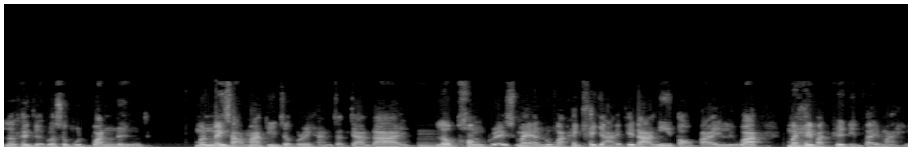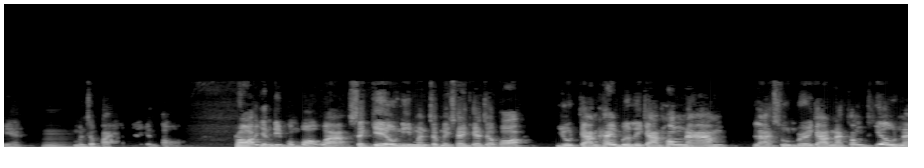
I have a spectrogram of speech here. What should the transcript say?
แล้วถ้าเกิดว่าสมมติวันหนึ่ง มันไม่สามารถที่จะบริหารจัดการได้อืมแล้วคอนเกรสไม่อนุมัติให้ขยายเพดานหนี้ต่อไป หรือว่าไม่ให้บัตรเครดิตใบใหม่เนี่ยอืมมันจะไปยังไงกันต่อ เพราะอย่างที่ผมบอกว่าสเกลนี้มันจะไม่ใช่แค่เฉพาะ หยุดการให้บริการห้องน้ำและศูนย์บริการนักท่องเที่ยวใน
